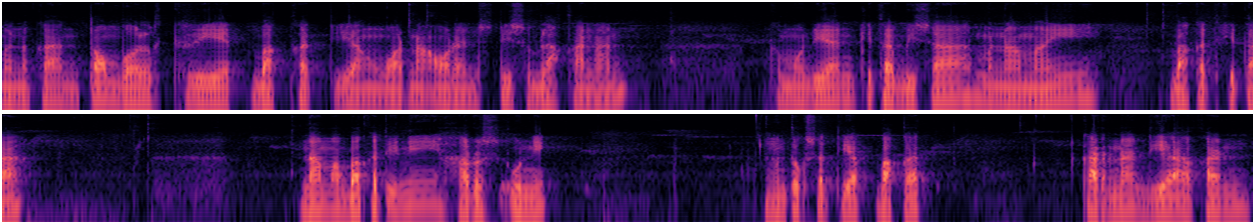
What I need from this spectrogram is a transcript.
menekan tombol create bucket yang warna orange di sebelah kanan. Kemudian kita bisa menamai bucket kita. Nama bucket ini harus unik untuk setiap bucket. karena dia akan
